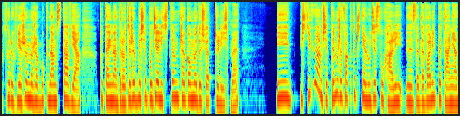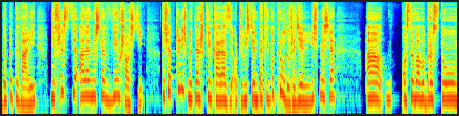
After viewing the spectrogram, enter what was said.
których wierzymy, że Bóg nam stawia tutaj na drodze, żeby się podzielić tym, czego my doświadczyliśmy. I zdziwiłam się tym, że faktycznie ludzie słuchali, y, zadawali pytania, dopytywali. Nie wszyscy, ale myślę w większości. Doświadczyliśmy też kilka razy oczywiście takiego trudu, że dzieliliśmy się, a osoba po prostu,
